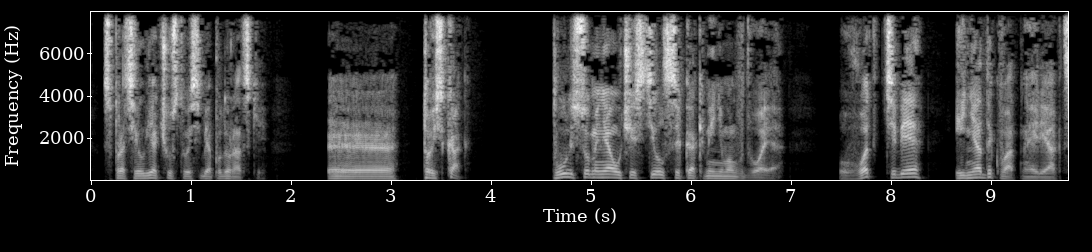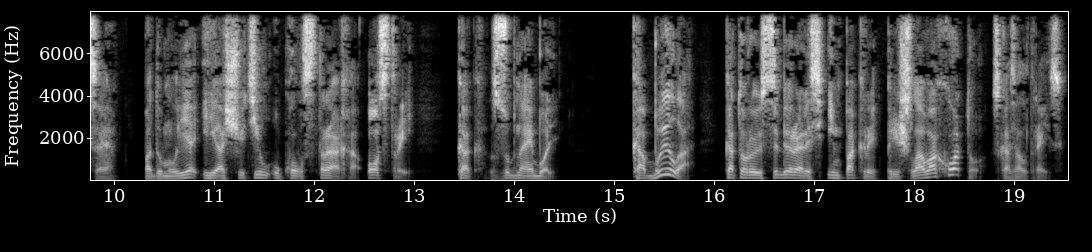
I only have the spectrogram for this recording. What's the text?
— спросил я, чувствуя себя по-дурацки э то есть как? Пульс у меня участился как минимум вдвое. Вот тебе и неадекватная реакция, подумал я и ощутил укол страха, острый, как зубная боль. Кобыла, которую собирались им покрыть, пришла в охоту, сказал Трейс.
